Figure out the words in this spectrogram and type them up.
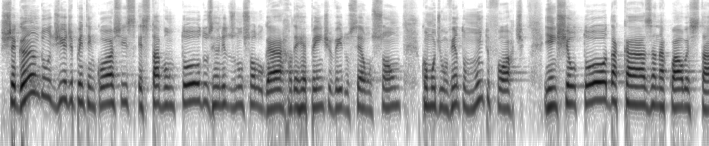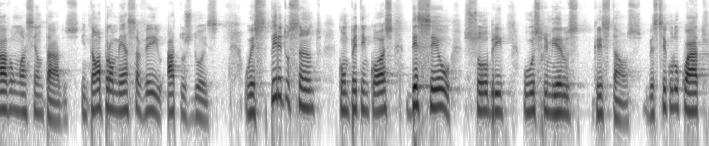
Chegando o dia de Pentecostes, estavam todos reunidos num só lugar. De repente veio do céu um som, como de um vento muito forte, e encheu toda a casa na qual estavam assentados. Então a promessa veio, Atos 2. O Espírito Santo, com Pentecostes, desceu sobre os primeiros cristãos. Versículo 4.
